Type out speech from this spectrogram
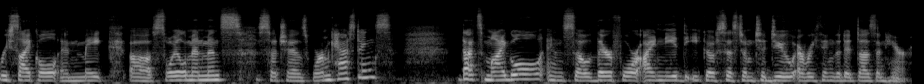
recycle and make uh, soil amendments such as worm castings, that's my goal, and so therefore I need the ecosystem to do everything that it does in here.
